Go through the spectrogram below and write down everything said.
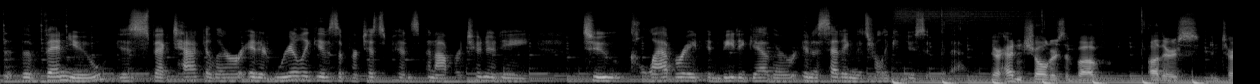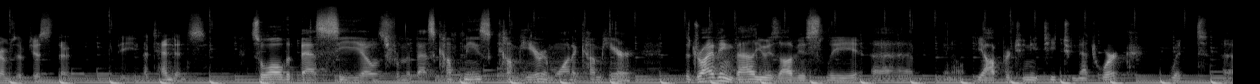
The venue is spectacular and it really gives the participants an opportunity to collaborate and be together in a setting that's really conducive to that. They're head and shoulders above others in terms of just the, the attendance. So all the best CEOs from the best companies come here and want to come here. The driving value is obviously, uh, you know, the opportunity to network with uh,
